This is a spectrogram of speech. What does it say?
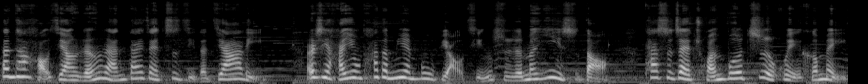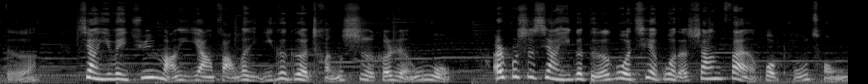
但他好像仍然待在自己的家里，而且还用他的面部表情使人们意识到他是在传播智慧和美德，像一位君王一样访问一个个城市和人物，而不是像一个得过且过的商贩或仆从。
